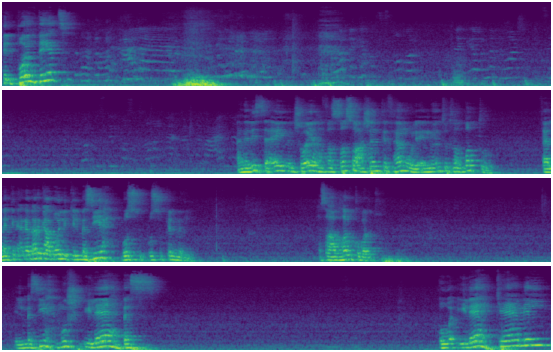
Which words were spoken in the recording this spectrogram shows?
في البوينت ديت أنا لسه قايل من شوية هفصصه عشان تفهموا لأن أنتوا اتلخبطتوا. فلكن أنا برجع بقول لك المسيح بصوا بصوا الكلمة دي. هصعبها لكم برضه المسيح مش إله بس. هو إله كامل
